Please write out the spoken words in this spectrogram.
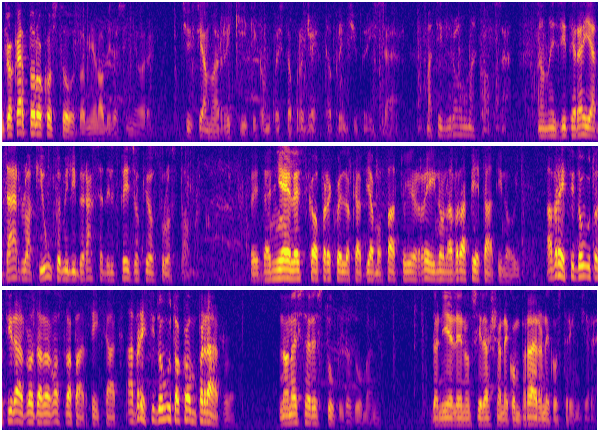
giocattolo costoso, mio nobile signore. Ci siamo arricchiti con questo progetto, principe Issar. Ma ti dirò una cosa. Non esiterei a darlo a chiunque mi liberasse del peso che ho sullo stomaco. Se Daniele scopre quello che abbiamo fatto, il re non avrà pietà di noi. Avresti dovuto tirarlo dalla nostra parte, Issar. Avresti dovuto comprarlo. Non essere stupido, Duman. Daniele non si lascia né comprare né costringere.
